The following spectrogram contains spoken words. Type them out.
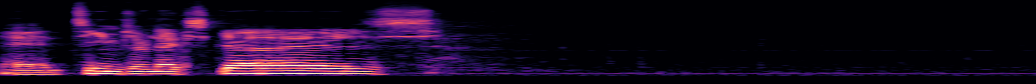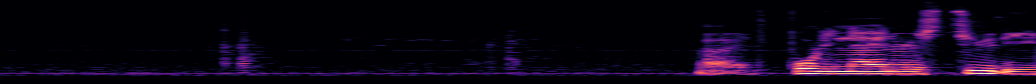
And teams are next, guys. All right, 49ers to the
